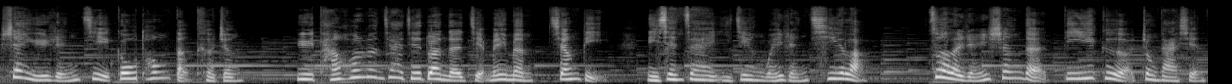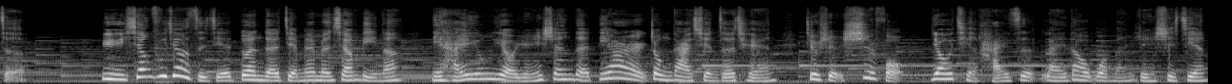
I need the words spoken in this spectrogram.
善于人际沟通等特征，与谈婚论嫁阶段的姐妹们相比，你现在已经为人妻了，做了人生的第一个重大选择。与相夫教子阶段的姐妹们相比呢，你还拥有人生的第二重大选择权，就是是否邀请孩子来到我们人世间。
